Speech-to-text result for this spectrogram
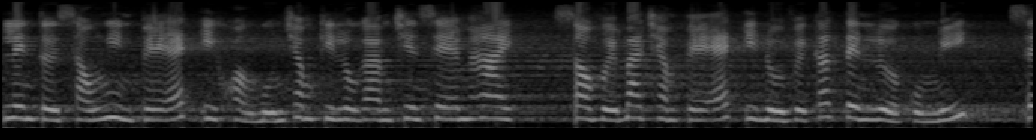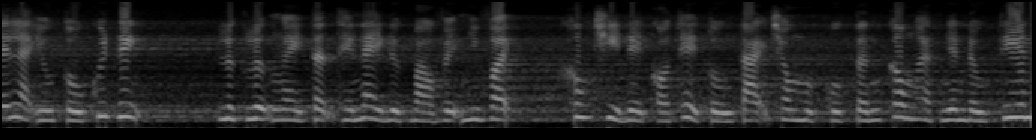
lên tới 6.000 PSI khoảng 400 kg trên CM2, so với 300 PSI đối với các tên lửa của Mỹ, sẽ là yếu tố quyết định. Lực lượng ngày tận thế này được bảo vệ như vậy, không chỉ để có thể tồn tại trong một cuộc tấn công hạt nhân đầu tiên,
